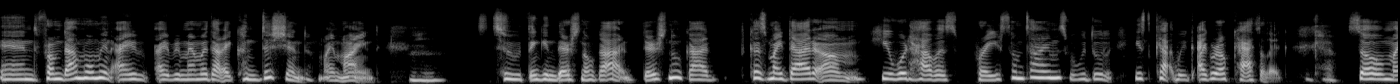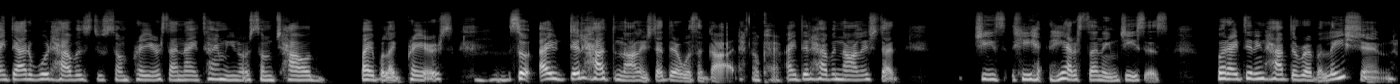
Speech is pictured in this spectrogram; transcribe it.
And from that moment I I remember that I conditioned my mind mm-hmm to thinking there's no God. There's no God because my dad um he would have us pray sometimes. We would do he's cat we I grew up Catholic. Okay. So my dad would have us do some prayers at nighttime, you know, some child Bible like prayers. Mm-hmm. So I did have the knowledge that there was a God. Okay. I did have a knowledge that Jesus he he had a son named Jesus. But I didn't have the revelation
